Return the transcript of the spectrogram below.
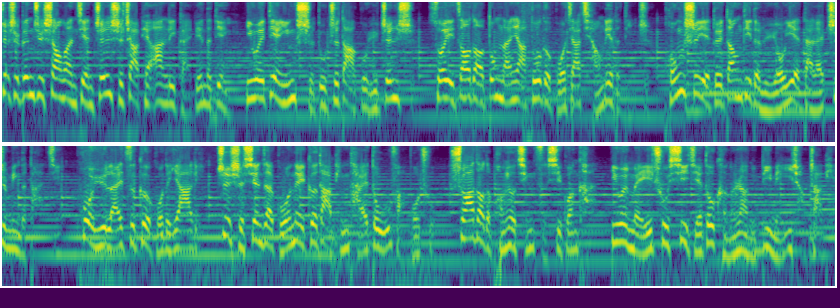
这是根据上万件真实诈骗案例改编的电影，因为电影尺度之大过于真实，所以遭到东南亚多个国家强烈的抵制，同时也对当地的旅游业带来致命的打击。迫于来自各国的压力，致使现在国内各大平台都无法播出。刷到的朋友请仔细观看，因为每一处细节都可能让你避免一场诈骗。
